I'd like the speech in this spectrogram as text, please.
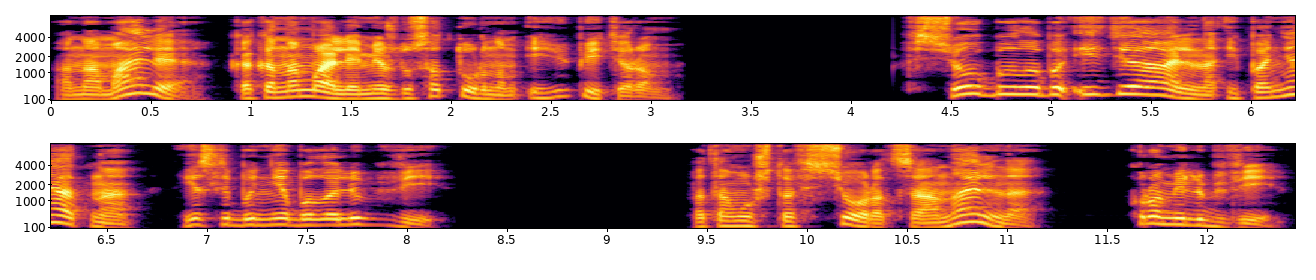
Аномалия, как аномалия между Сатурном и Юпитером? Все было бы идеально и понятно, если бы не было любви. Потому что все рационально, кроме любви.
